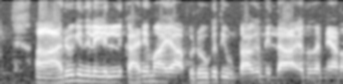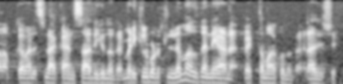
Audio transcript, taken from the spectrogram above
ആരോഗ്യനിലയിൽ കാര്യമായ പുരോഗതി ഉണ്ടാകുന്നില്ല എന്ന് തന്നെയാണ് നമുക്ക് മനസ്സിലാക്കാൻ സാധിക്കുന്നത്. മെഡിക്കൽ ബോർഡിലും അത് തന്നെയാണ് വ്യക്തമാക്കുന്നത്. രാജേശ്വരി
